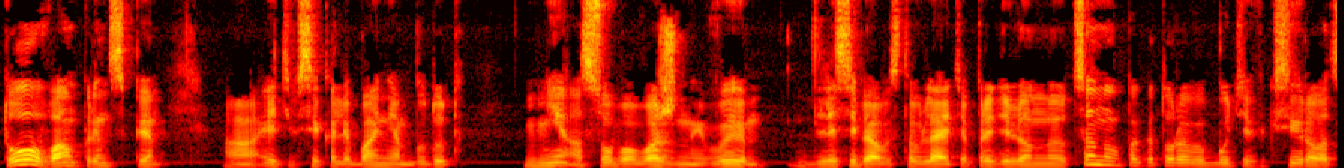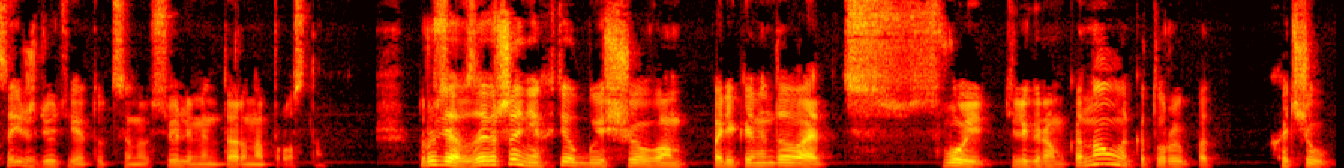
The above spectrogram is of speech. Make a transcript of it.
то вам, в принципе, а, эти все колебания будут не особо важны. Вы для себя выставляете определенную цену, по которой вы будете фиксироваться и ждете эту цену. Все элементарно просто. Друзья, в завершение хотел бы еще вам порекомендовать свой телеграм-канал, на который под... хочу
